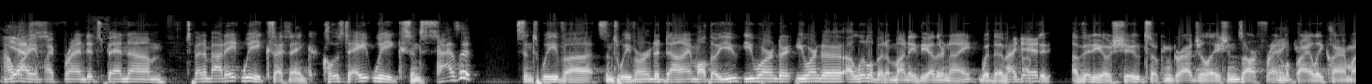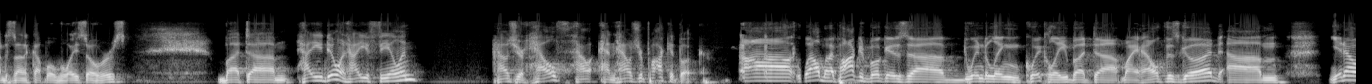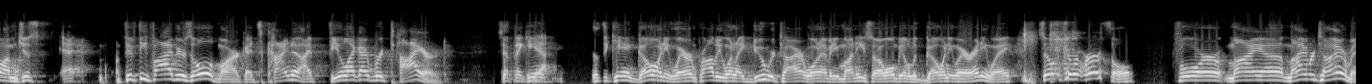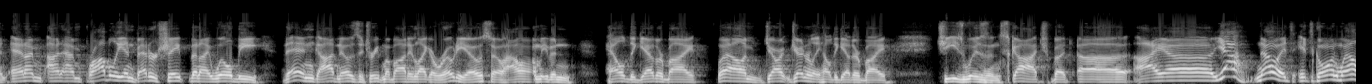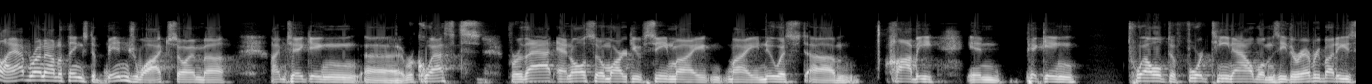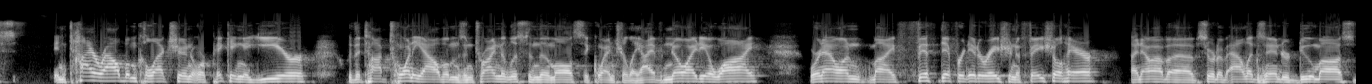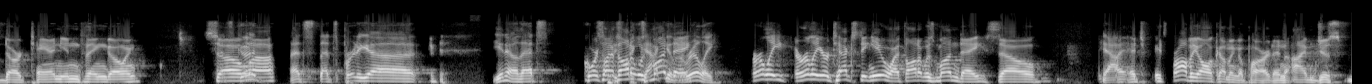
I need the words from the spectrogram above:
how Yes. are you, my friend? It's been um, it's been about eight weeks, I think, close to eight weeks since Has it? Since we've uh, since we've earned a dime. Although you you earned a, you earned a, a little bit of money the other night with a, I did. a, a video shoot. So congratulations, our friend Thank. Riley Claremont has done a couple of voiceovers. But um, how you doing? How you feeling? How's your health? How and how's your pocketbook? Uh, well, my pocketbook is uh, dwindling quickly, but uh, my health is good. Um, you know, I'm just at, I'm 55 years old, Mark. It's kind of I feel like I've retired, except I can't. Yeah. Except I can't go anywhere, and probably when I do retire, I won't have any money, so I won't be able to go anywhere anyway. So it's a rehearsal for my uh, my retirement, and I'm I'm probably in better shape than I will be then. God knows I treat my body like a rodeo, so how I'm even held together by well, I'm generally held together by Cheez Whiz and scotch, but uh, I uh, yeah, no, it's it's going well. I have run out of things to binge watch, so I'm uh, I'm taking uh, requests for that, and also Mark, you've seen my my newest um, hobby in picking 12 to 14 albums, either everybody's entire album collection or picking a year with the top 20 albums and trying to listen to them all sequentially. I have no idea why. We're now on my fifth different iteration of facial hair. I now have a sort of Alexander Dumas D'Artagnan thing going. So, That's uh, that's that's pretty. Uh, you know, that's of course, I thought it was Monday. Really? early earlier texting you, I thought it was Monday. So Yeah. It's it's probably all coming apart, and I'm just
